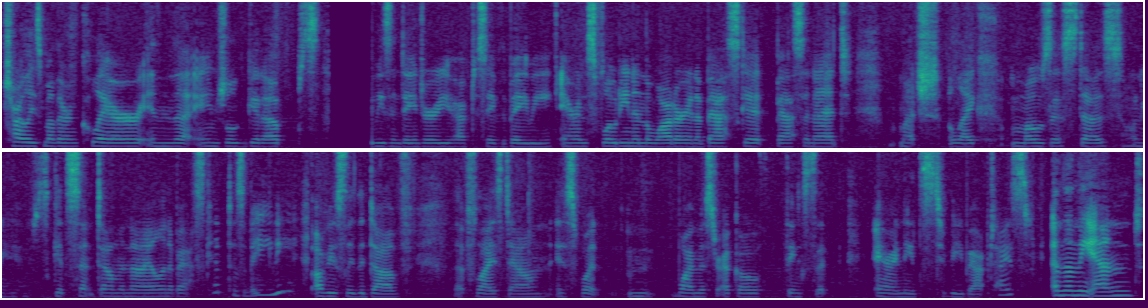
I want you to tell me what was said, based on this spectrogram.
Charlie's mother and Claire in the angel get-ups. Baby's in danger, you have to save the baby. Aaron's floating in the water in a basket, bassinet, much like Moses does when he gets sent down the Nile in a basket as a baby. Obviously, the dove that flies down is what why Mr. Eko thinks that Aaron needs to be baptized. And then the end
